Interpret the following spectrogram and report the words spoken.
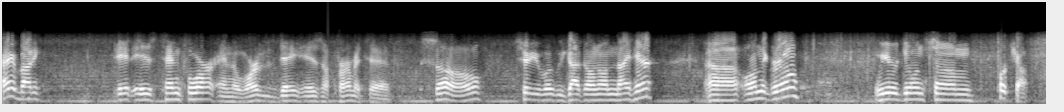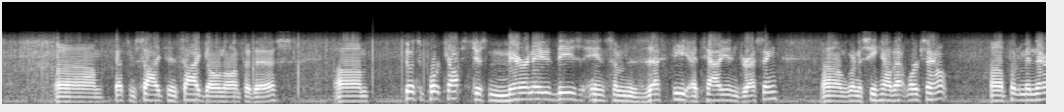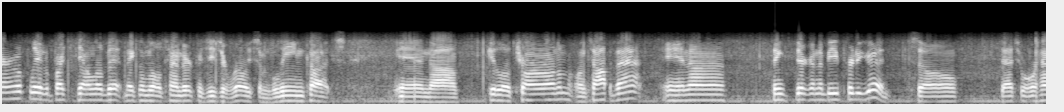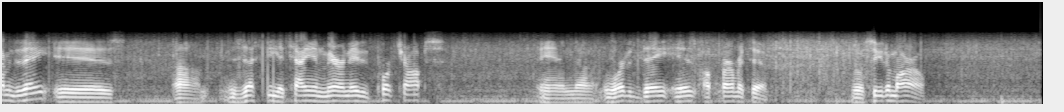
Hey everybody, it is 10-4 and the word of the day is affirmative. So, show you what we got going on tonight here. Uh, on the grill, we are doing some pork chops. Um, got some sides inside going on for this. Um, doing some pork chops, just marinated these in some zesty Italian dressing. Uh, we're going to see how that works out. Uh, put them in there. Hopefully it'll break it down a little bit, make them a little tender, because these are really some lean cuts. And uh, get a little char on them on top of that, and uh, think they're going to be pretty good. So that's what we're having today is um, zesty Italian marinated pork chops. And uh, the word of the day is affirmative. We'll see you tomorrow.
